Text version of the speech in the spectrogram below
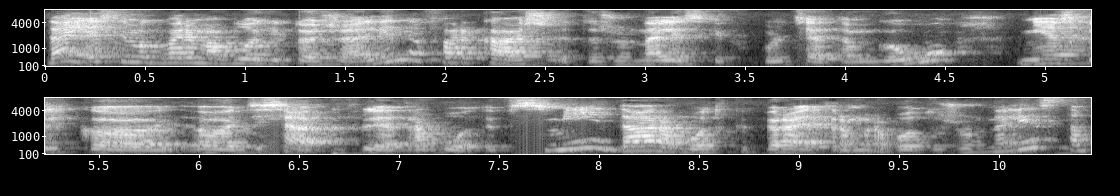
Да, если мы говорим о блоге той же Алины Фаркаш, это журналистский факультет МГУ, несколько э, десятков лет работы в СМИ, да, работа копирайтером, работа журналистом,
